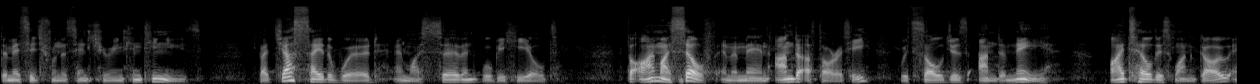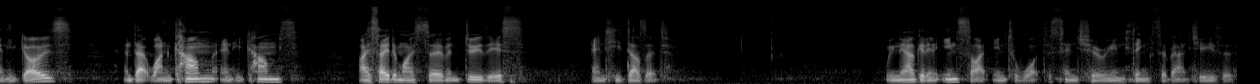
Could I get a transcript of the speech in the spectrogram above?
The message from the centurion continues But just say the word, and my servant will be healed. For I myself am a man under authority, with soldiers under me. I tell this one, Go, and he goes, and that one, Come, and he comes. I say to my servant, Do this, and he does it. We now get an insight into what the centurion thinks about Jesus.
